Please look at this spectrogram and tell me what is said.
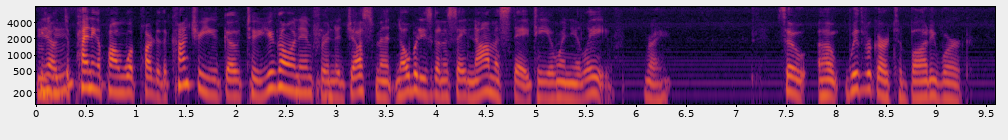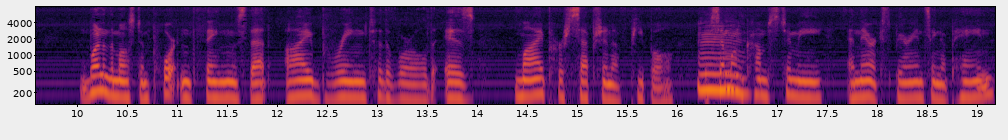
you know, mhm. depending upon what part of the country you go to, you're going in for an adjustment. Nobody's going to say namaste to you when you leave. Right. So, uh, with regard to body work, one of the most important things that I bring to the world is my perception of people. If someone comes to me and they're experiencing a pain,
